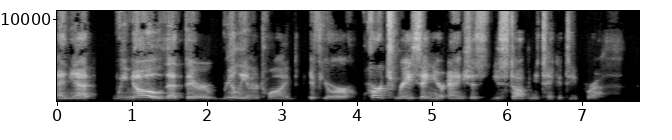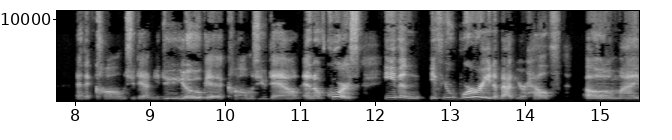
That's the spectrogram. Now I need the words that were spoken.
and yet we know that they're really intertwined. If your heart's racing, you're anxious, you stop and you take a deep breath and it calms you down. You do yoga, it calms you down. And of course, even if you're worried about your health, oh, my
